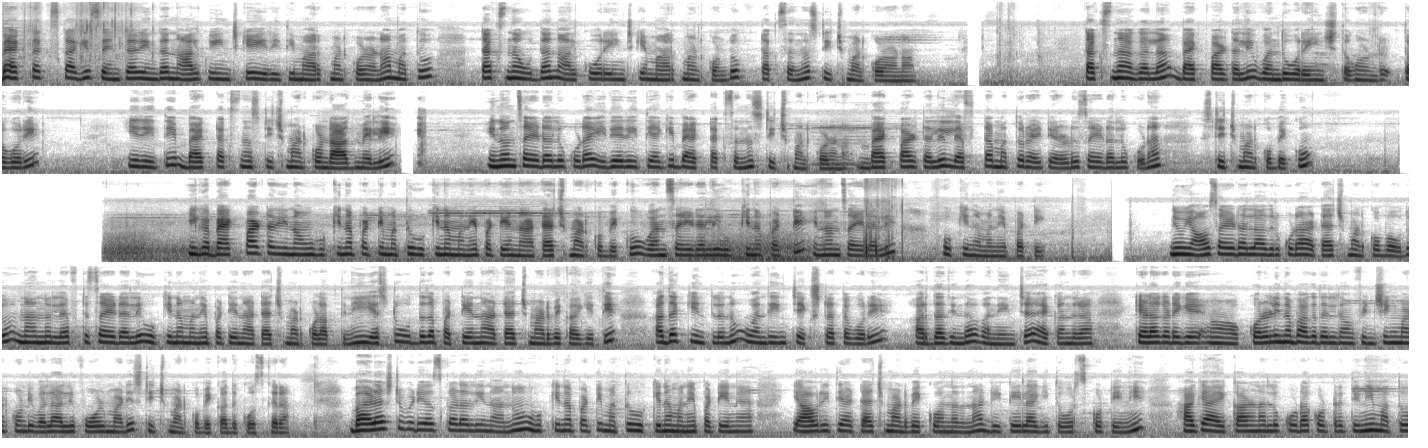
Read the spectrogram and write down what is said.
ಬ್ಯಾಕ್ ಟಕ್ಸ್ಗಾಗಿ ಸೆಂಟರಿಂದ ನಾಲ್ಕು ಇಂಚ್ಗೆ ಈ ರೀತಿ ಮಾರ್ಕ್ ಮಾಡ್ಕೊಳ್ಳೋಣ ಮತ್ತು ಟಕ್ಸ್ನ ಉದ್ದ ನಾಲ್ಕೂವರೆ ಇಂಚ್ಗೆ ಮಾರ್ಕ್ ಮಾಡಿಕೊಂಡು ಟಕ್ಸನ್ನು ಸ್ಟಿಚ್ ಮಾಡ್ಕೊಳ್ಳೋಣ. ಟಕ್ಸ್ನ ಆಗಲ್ಲ ಬ್ಯಾಕ್ ಪಾರ್ಟಲ್ಲಿ ಒಂದೂವರೆ ಇಂಚ್ ತಗೊಂಡ್ರೆ. ತಗೋರಿ. ಈ ರೀತಿ ಬ್ಯಾಕ್ ಟಕ್ಸ್ನ ಸ್ಟಿಚ್ ಮಾಡ್ಕೊಂಡಾದ್ಮೇಲೆ ಇನ್ನೊಂದು ಸೈಡಲ್ಲೂ ಕೂಡ ಇದೇ ರೀತಿಯಾಗಿ ಬ್ಯಾಕ್ ಟಕ್ಸನ್ನು ಸ್ಟಿಚ್ ಮಾಡ್ಕೊಳ್ಳೋಣ ಬ್ಯಾಕ್ ಪಾರ್ಟಲ್ಲಿ ಲೆಫ್ಟ ಮತ್ತು ರೈಟ್ ಎರಡು ಸೈಡಲ್ಲೂ ಕೂಡ ಸ್ಟಿಚ್ ಮಾಡ್ಕೋಬೇಕು. ಈಗ ಬ್ಯಾಕ್ ಪಾರ್ಟಲ್ಲಿ ನಾವು ಹುಕ್ಕಿನ ಪಟ್ಟಿ ಮತ್ತು ಹುಕ್ಕಿನ ಮನೆ ಪಟ್ಟಿಯನ್ನು ಅಟ್ಯಾಚ್ ಮಾಡ್ಕೋಬೇಕು. ಒಂದು ಸೈಡಲ್ಲಿ ಹುಕ್ಕಿನ ಪಟ್ಟಿ, ಇನ್ನೊಂದು ಸೈಡಲ್ಲಿ ಹುಕ್ಕಿನ ಮನೆ ಪಟ್ಟಿ. ನೀವು ಯಾವ ಸೈಡಲ್ಲಾದರೂ ಕೂಡ ಅಟ್ಯಾಚ್ ಮಾಡ್ಕೋಬೋದು ನಾನು ಲೆಫ್ಟ್ ಸೈಡಲ್ಲಿ ಹುಕ್ಕಿನ ಮನೆ ಪಟ್ಟಿಯನ್ನು ಅಟ್ಯಾಚ್ ಮಾಡ್ಕೊಳಾಕ್ತೀನಿ. ಎಷ್ಟು ಉದ್ದದ ಪಟ್ಟಿಯನ್ನು ಅಟ್ಯಾಚ್ ಮಾಡಬೇಕಾಗೈತಿ ಅದಕ್ಕಿಂತಲೂ ಒಂದು ಇಂಚ್ ಎಕ್ಸ್ಟ್ರಾ ತಗೋರಿ. ಅರ್ಧದಿಂದ ಒಂದು ಇಂಚ ಯಾಕಂದ್ರೆ ಕೆಳಗಡೆಗೆ ಕೊರಳಿನ ಭಾಗದಲ್ಲಿ ನಾವು ಫಿನಿಶಿಂಗ್ ಮಾಡ್ಕೊಂಡಿವಲ್ಲ, ಅಲ್ಲಿ ಫೋಲ್ಡ್ ಮಾಡಿ ಸ್ಟಿಚ್ ಮಾಡ್ಕೋಬೇಕು ಅದಕ್ಕೋಸ್ಕರ. ಬಹಳಷ್ಟು ವಿಡಿಯೋಸ್ಗಳಲ್ಲಿ ನಾನು ಹುಕ್ಕಿನ ಪಟ್ಟಿ ಮತ್ತು ಹುಕ್ಕಿನ ಮನೆ ಪಟ್ಟಿಯನ್ನು ಯಾವ ರೀತಿ ಅಟ್ಯಾಚ್ ಮಾಡಬೇಕು ಅನ್ನೋದನ್ನು ಆಗಿ ತೋರಿಸ್ಕೊಟ್ಟೀನಿ. ಹಾಗೆ ಐ ಕಾರ್ಡ್ನಲ್ಲೂ ಕೂಡ ಕೊಟ್ಟಿರ್ತೀನಿ ಮತ್ತು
